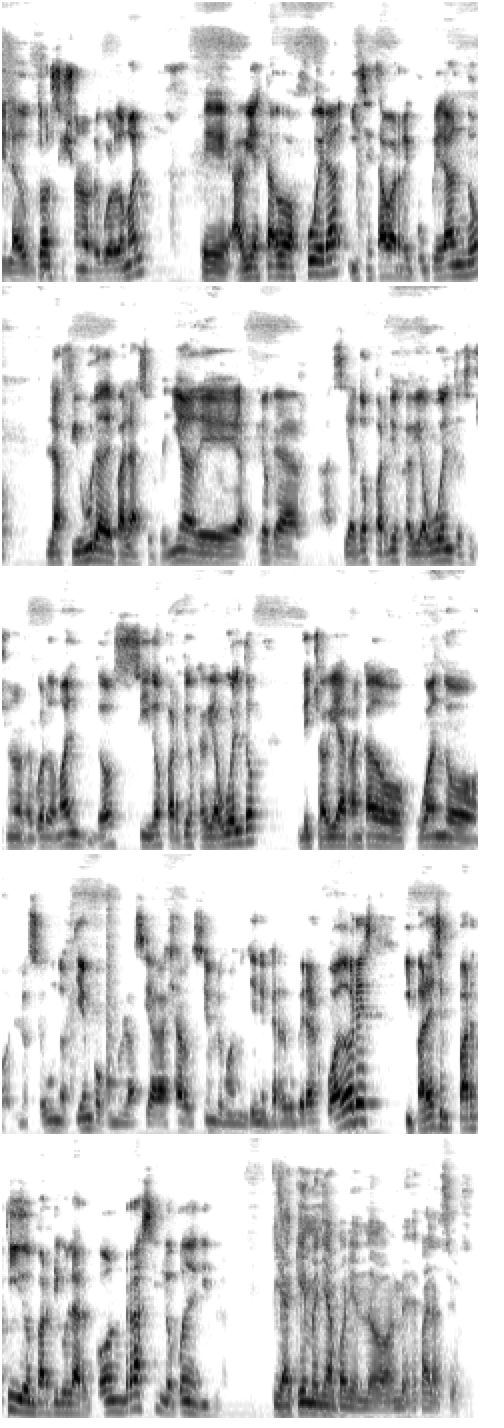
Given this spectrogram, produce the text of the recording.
el aductor, si yo no recuerdo mal. Eh, había estado afuera y se estaba recuperando la figura de Palacios. Venía de, creo que hacía dos partidos que había vuelto, si yo no recuerdo mal, dos, sí, dos partidos que había vuelto. De hecho, había arrancado jugando los segundos tiempos, como lo hacía Gallardo siempre cuando tiene que recuperar jugadores y para ese partido en particular con Racing lo pone titular. ¿Y a quién venía poniendo en vez de Palacios?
